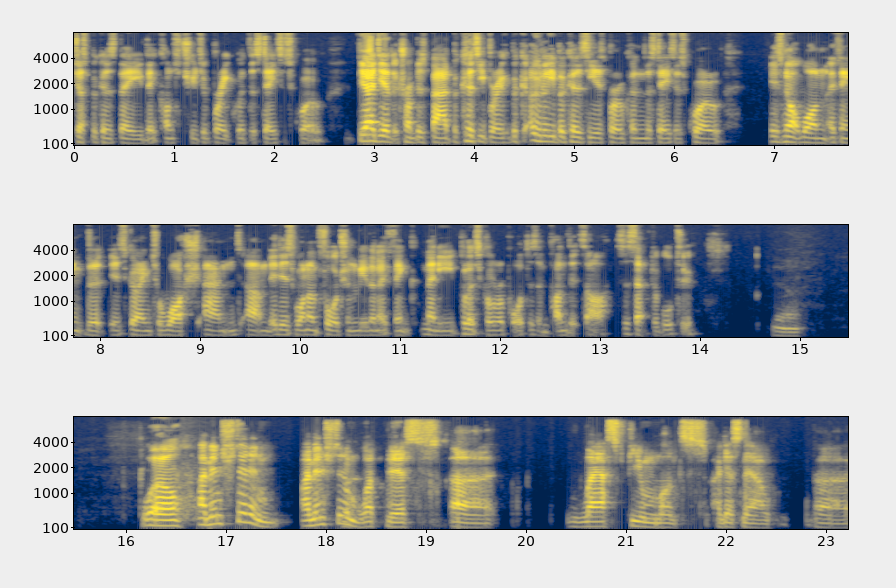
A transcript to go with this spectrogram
just because they they constitute a break with the status quo. The idea that Trump is bad because he break only because he has broken the status quo is not one I think that is going to wash, and um, it is one unfortunately that I think many political reporters and pundits are susceptible to. Yeah. Well, I'm interested in I'm interested in what this uh, last few months, I guess now, uh,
